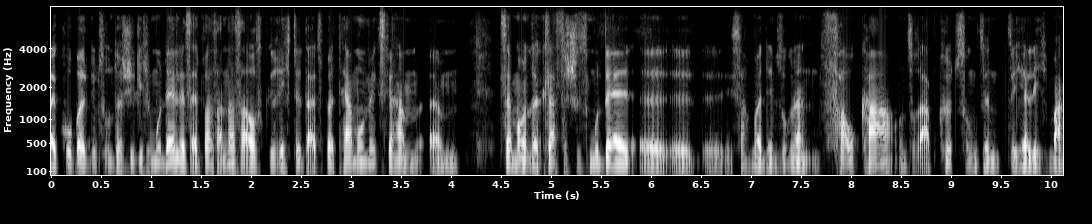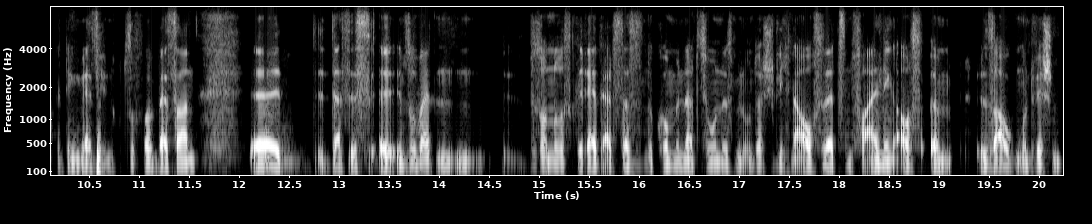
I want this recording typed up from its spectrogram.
Bei Kobalt gibt es unterschiedliche Modelle, ist etwas anders ausgerichtet als bei Thermomix. Wir haben, ähm, ich sag mal, unser klassisches Modell, äh, äh ich sag mal, den sogenannten VK. Unsere Abkürzungen sind sicherlich marketingmäßig noch zu verbessern. Äh, das ist äh, insoweit ein, besonderes Gerät, als dass es eine Kombination ist mit unterschiedlichen Aufsätzen, vor allen Dingen aus ähm, Saugen und Wischen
